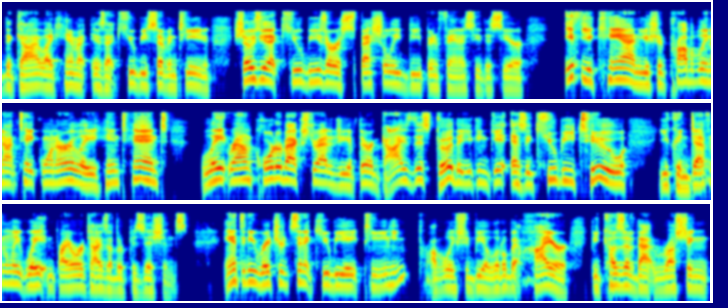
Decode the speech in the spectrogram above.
the guy like him is at QB 17 shows you that QBs are especially deep in fantasy this year. If you can, you should probably not take one early. Hint, hint. Late round quarterback strategy. If there are guys this good that you can get as a QB2, you can definitely wait and prioritize other positions. Anthony Richardson at QB 18, he probably should be a little bit higher because of that rushing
